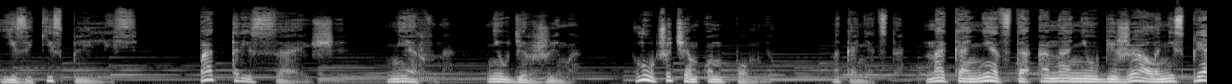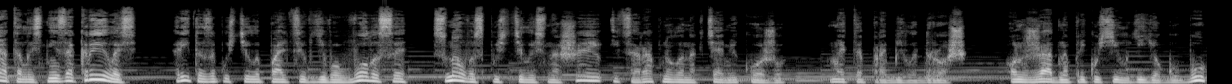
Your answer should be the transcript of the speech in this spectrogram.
языки сплелись. Потрясающе, нервно, неудержимо. Лучше, чем он помнил. Наконец-то, наконец-то она не убежала, не спряталась, не закрылась. Рита запустила пальцы в его волосы, снова спустилась на шею и царапнула ногтями кожу. Мэтта пробила дрожь. Он жадно прикусил ее губу,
